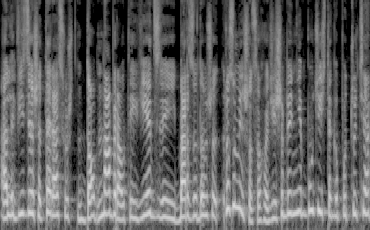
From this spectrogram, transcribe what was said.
ale widzę, że teraz już do, nabrał tej wiedzy i bardzo dobrze rozumiesz o co chodzi, żeby nie budzić tego poczucia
